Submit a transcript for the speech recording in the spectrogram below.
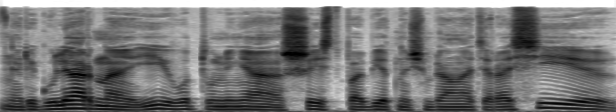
регулярно. И вот у меня 6 побед на чемпионате России,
